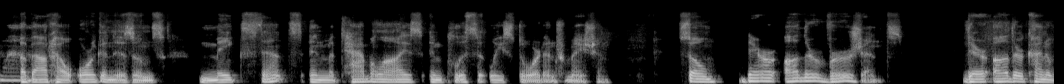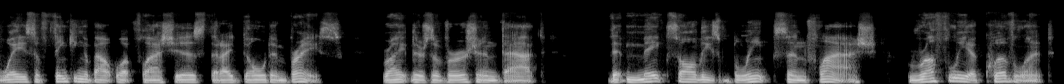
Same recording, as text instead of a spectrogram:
wow. about how organisms make sense and metabolize implicitly stored information. So there are other versions there are other kind of ways of thinking about what flash is that i don't embrace right there's a version that that makes all these blinks and flash roughly equivalent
